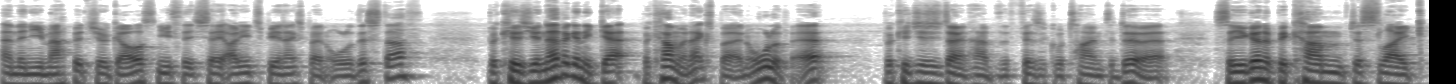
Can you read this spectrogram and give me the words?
and then you map it to your goals and you say I need to be an expert in all of this stuff because you're never going to get become an expert in all of it because you just don't have the physical time to do it. So you're going to become just like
